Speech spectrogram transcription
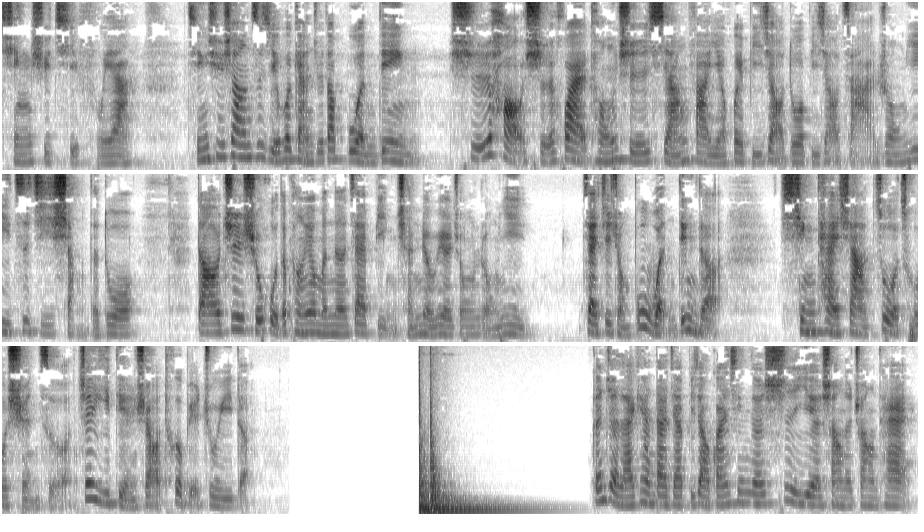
情绪起伏呀，情绪上自己会感觉到不稳定，时好时坏，同时想法也会比较多、比较杂，容易自己想得多，导致属虎的朋友们呢，在丙辰流月中容易在这种不稳定的心态下做错选择，这一点是要特别注意的。跟着来看大家比较关心的事业上的状态，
